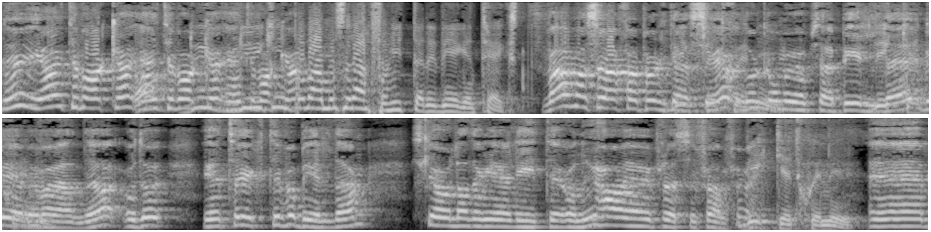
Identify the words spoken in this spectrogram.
nu, jag är tillbaka, jag är tillbaka, du, jag är du gick in på Vamos Raff och hittade din egen text. Vamosraffa.se och då kommer det upp så här bilder bredvid varandra. Och då, jag tryckte på bilden, scrollade ner lite och nu har jag det plötsligt framför mig. Vilket geni. Eh,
